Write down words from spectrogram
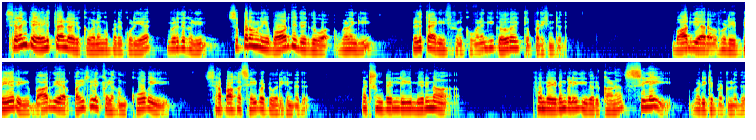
சிறந்த எழுத்தாளருக்கு வழங்கப்படக்கூடிய விருதுகளில் சுப்பிரமணிய பாரதி விருது வழங்கி எழுத்தாளர்களுக்கு வழங்கி கௌரவிக்கப்படுகின்றது. பாரதியார் அவர்களுடைய பெயரில் பாரதியார் பல்கலைக்கழகம் கோவையில் சிறப்பாக செயல்பட்டு வருகின்றது. மற்றும் டெல்லி மெரினா போன்ற இடங்களில் இவருக்கான சிலை வடிக்கப்பட்டுள்ளது.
